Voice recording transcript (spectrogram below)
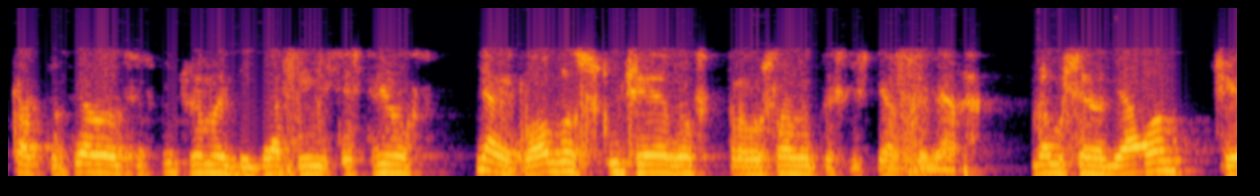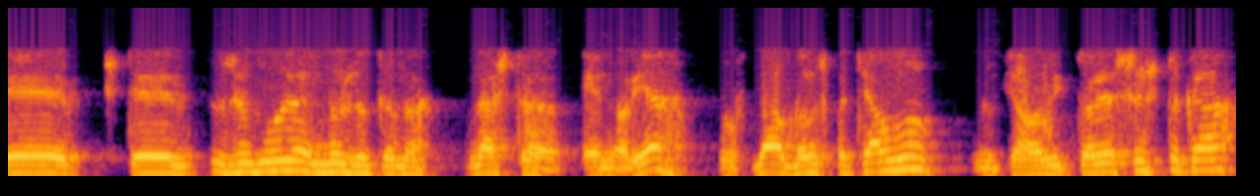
както трябва да се случва между брати и сестри в някаква област, случая в православната християнска вяра. Много се надявам, че ще задоволя нуждата на нашата енория, в Мелбърн специално, за цяла Виктория също така,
